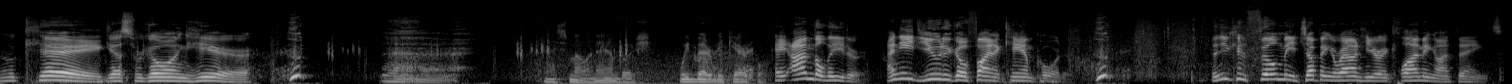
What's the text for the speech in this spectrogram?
Okay, guess we're going here. I smell an ambush. We'd better be careful. Hey, I'm the leader. I need you to go find a camcorder. then you can film me jumping around here and climbing on things.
